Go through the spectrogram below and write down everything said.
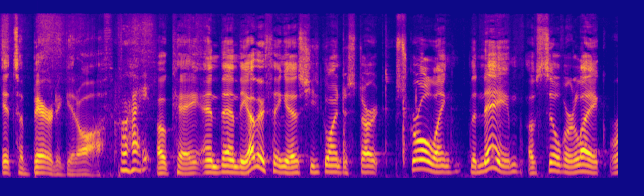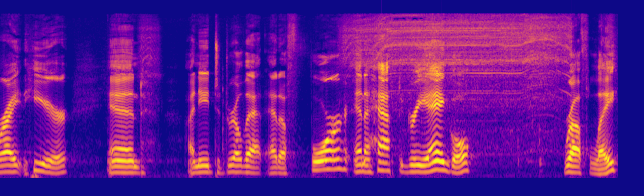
it's a bear to get off. Right. Okay, and then the other thing is she's going to start scrolling the name of Silver Lake right here, and I need to drill that at a four and a half degree angle, roughly.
